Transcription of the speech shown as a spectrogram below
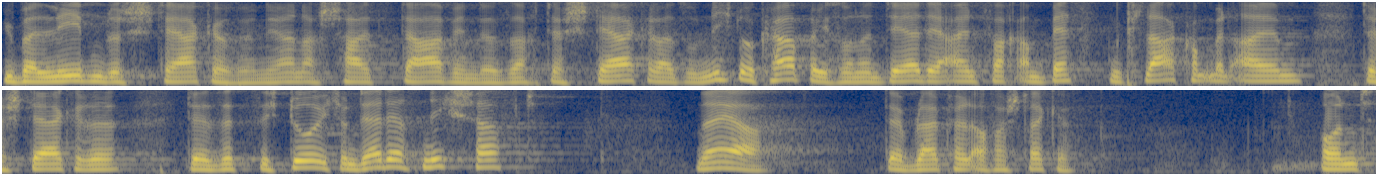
Überleben des Stärkeren, ja, nach Charles Darwin, der sagt, der Stärkere, also nicht nur körperlich, sondern der, der einfach am besten klarkommt mit allem, der Stärkere, der setzt sich durch. Und der, der es nicht schafft, naja, der bleibt halt auf der Strecke. Und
